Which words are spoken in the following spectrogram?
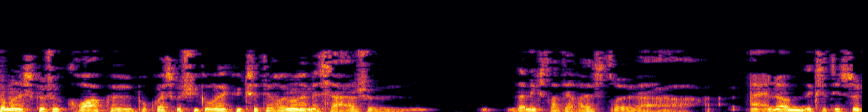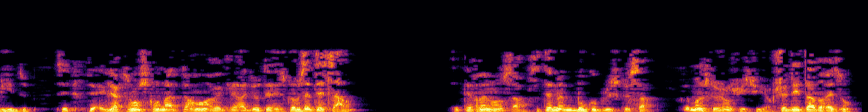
Comment est-ce que je crois que, pourquoi est-ce que je suis convaincu que c'était vraiment un message euh, d'un extraterrestre à, un homme et que c'était solide? C'est exactement ce qu'on attend avec les radiotélescopes, c'était ça. C'était vraiment ça, c'était même beaucoup plus que ça. Comment est-ce que j'en suis sûr? J'ai des tas de raisons.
